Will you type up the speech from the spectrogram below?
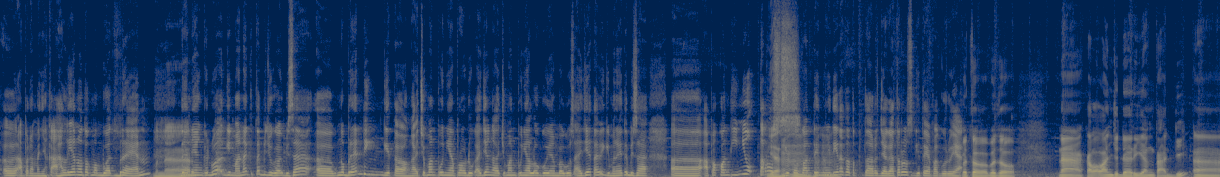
uh, apa namanya keahlian untuk membuat brand. Benar. Dan yang kedua gimana kita juga bisa uh, nge-branding gitu. Nggak cuman punya produk aja, nggak cuman punya logo yang bagus aja, tapi gimana itu bisa uh, apa continue terus Yes. gitu. Continuity-nya tetap terjaga terus gitu ya Pak Guru ya. Betul, betul. Nah, kalau lanjut dari yang tadi, eh,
